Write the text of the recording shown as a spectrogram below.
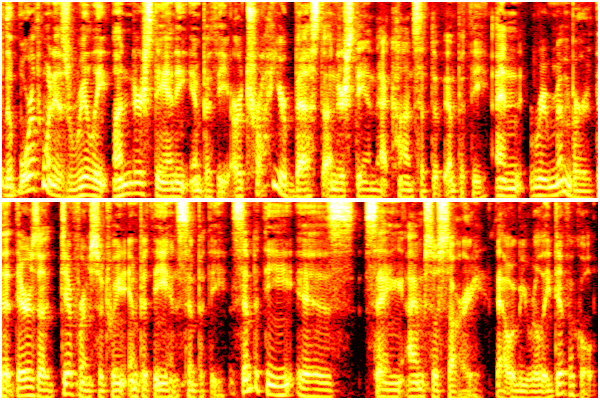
The fourth one is really understanding empathy, or try your best to understand that concept of empathy. And remember that there's a difference between empathy and sympathy. Sympathy is saying, I'm so sorry. That would be really difficult.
